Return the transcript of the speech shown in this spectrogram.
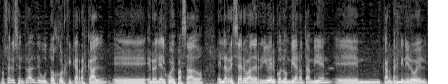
Rosario Central debutó Jorge Carrascal, eh, en realidad el jueves pasado, en la reserva de River, colombiano también, eh, cartagenero él.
